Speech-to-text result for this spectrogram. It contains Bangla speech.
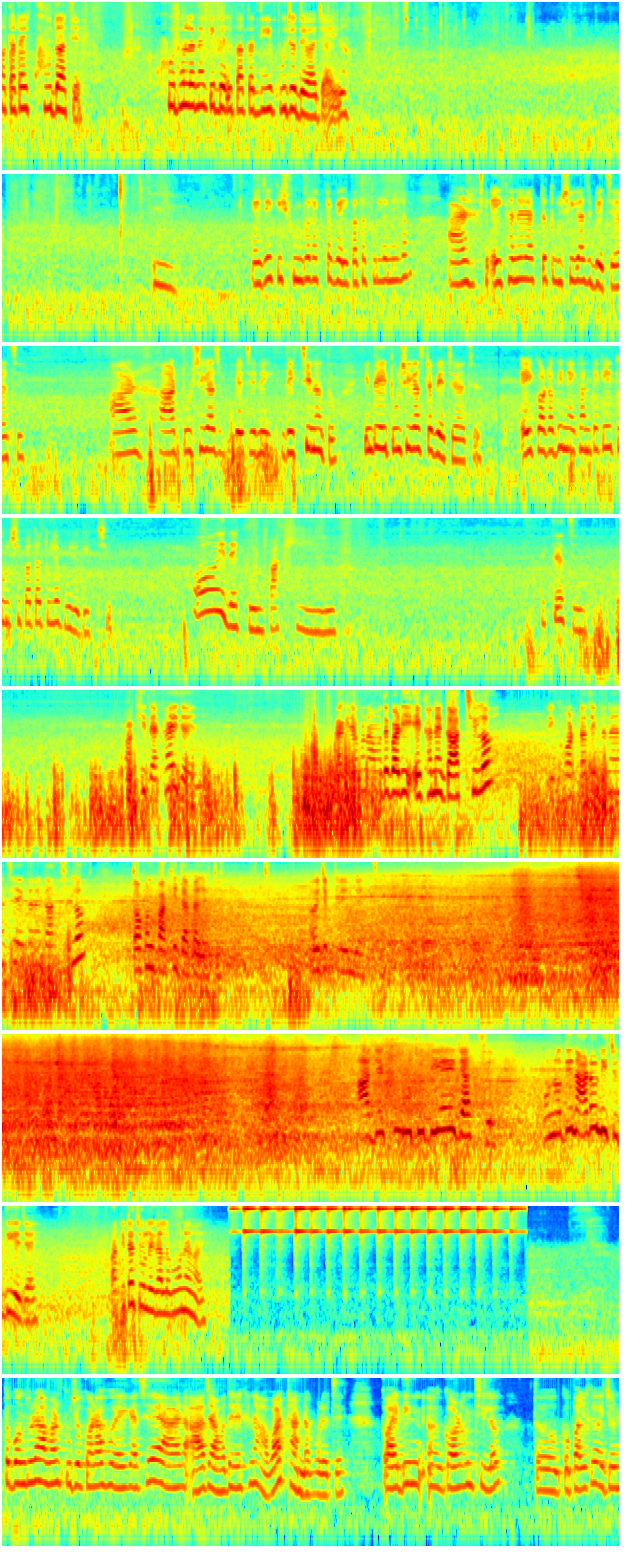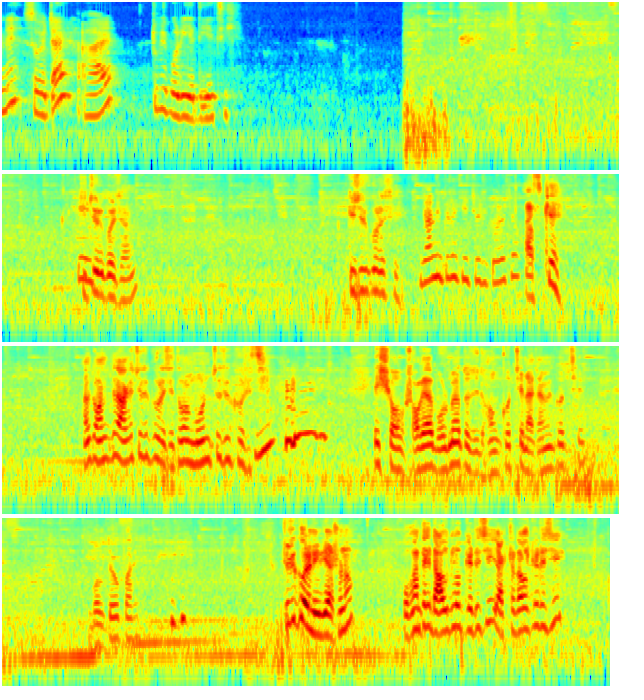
পাতাটায় খুদ আছে। খুদ হলে নাকি বেল পাতা দিয়ে পুজো দেওয়া যায় না। এই যে কি সুন্দর একটা বেলপাতা তুলে নিলাম। আর এইখানের একটা তুলসী গাছ বেঁচে আছে। আর আর তুলসী গাছ বেঁচে নেই, দেখছি না তো, কিন্তু এই তুলসী গাছটা বেঁচে আছে। এই কটা দিন এখান থেকেই তুলসী পাতা তুলে পুজো দিচ্ছি। ওই দেখুন পাখি। দেখতে পাচ্ছেন? পাখি দেখাই যায় না। আগে যখন আমাদের বাড়ি এখানে গাছ ছিল, এই ঘরটা যেখানে আছে, এখানে গাছ ছিল, তখন পাখি দেখা যেত। ওই যে প্লেন যাচ্ছে। আজ একটু উঁচু দিয়েই যাচ্ছে, অন্যদিন আরও নিচু দিয়ে যায়। পাখিটা চলে গেল মনে হয়। তো বন্ধুরা, আমার পুজো করা হয়ে গেছে আর আজ আমাদের এখানে আবার ঠান্ডা পড়েছে। কয়দিন গরম ছিল, তো গোপালকে ওই জন্যে সোয়েটার আর টুপি পরিয়ে দিয়েছি। কি? চুরি করেছি আমি? কি চুরি করেছি? জানি তুমি কি চুরি করেছ? আজকে? আমি তো অনেকদিন আগে চুরি করেছি তোমার মন চুরি করেছি। এই সব সবাই আর বলবে না তো যে ঢং করছে নাকামি করছে। বলতেও পারে। চুরি করে নি রিয়া শোনো। ওখান থেকে ডালগুলো কেটেছি একটা ডাল কেটেছি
